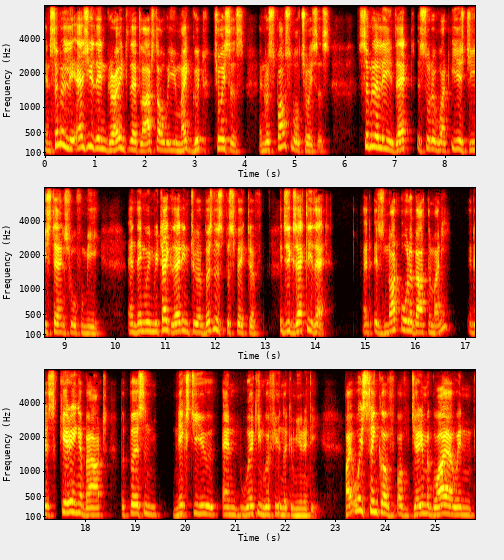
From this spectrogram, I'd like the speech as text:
And similarly, as you then grow into that lifestyle where you make good choices and responsible choices, Similarly, that is sort of what ESG stands for for me. And then when we take that into a business perspective, it's exactly that. It is not all about the money. It is caring about the person next to you and working with you in the community. I always think of, of Jerry Maguire when,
